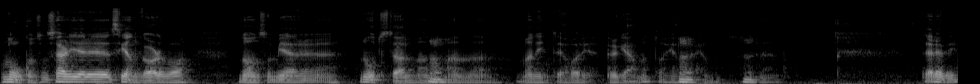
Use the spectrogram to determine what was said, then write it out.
någon som säljer scengolv och någon som ger eh, notställ men, Ja. men, eh, men inte har programmet då, hela Nej. programmet. Så det, där är vi.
